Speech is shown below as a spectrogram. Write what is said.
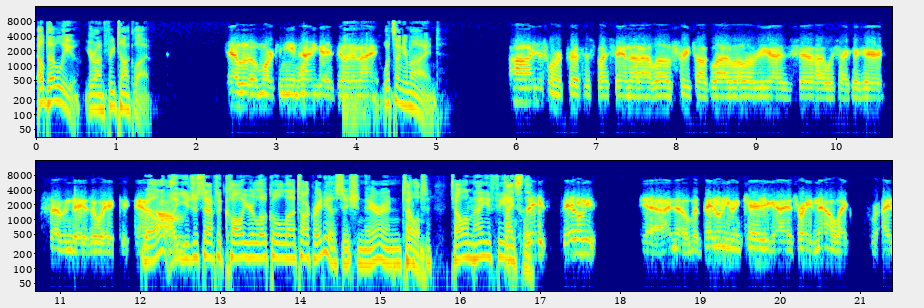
LW, you're on Free Talk Live. Hello, Mark and Ian. How you guys doing tonight? What's on your mind? Uh, I just want to preface by saying that I love Free Talk Live. I love you guys' show. I wish I could hear it seven days a week. And, well, um, you just have to call your local uh, talk radio station there and tell them tell them how you feel. They, they don't. E- yeah, I know, but they don't even care you guys right now. Like I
